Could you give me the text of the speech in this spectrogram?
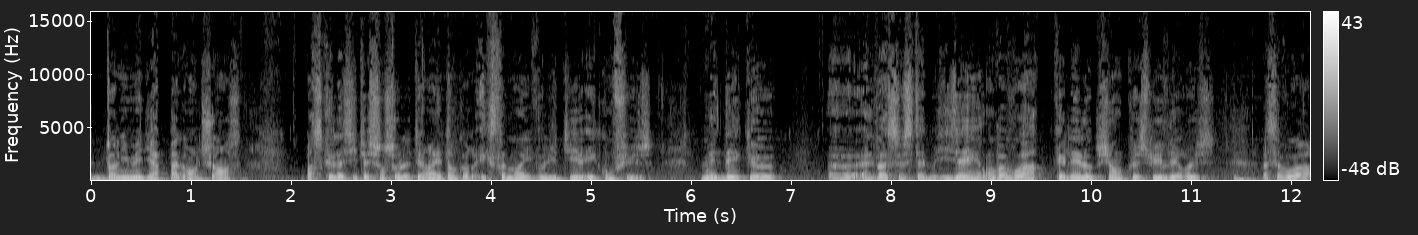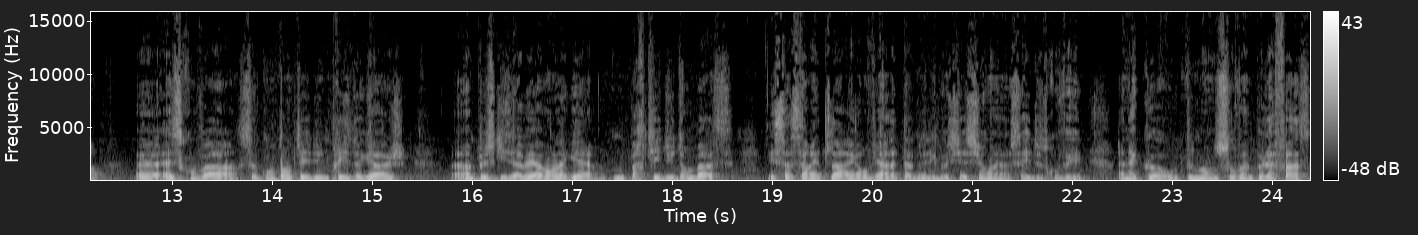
Dans l'immédiat, pas grande chance, parce que la situation sur le terrain est encore extrêmement évolutive et confuse. Mais dès que euh, elle va se stabiliser, on va voir quelle est l'option que suivent les Russes, à savoir euh, est-ce qu'on va se contenter d'une prise de gage, un peu ce qu'ils avaient avant la guerre, une partie du Donbass et ça s'arrête là et on revient à la table de négociation et on essaye de trouver un accord où tout le monde sauve un peu la face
